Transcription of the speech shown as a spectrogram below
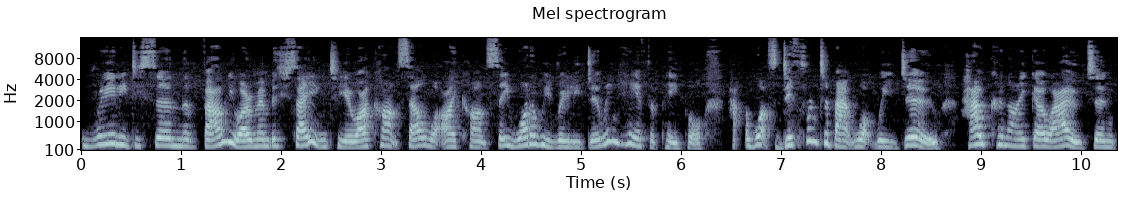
really discern the value. I remember saying to you, I can't sell what I can't see. What are we really doing here for people? What's different about what we do? How can I go out and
